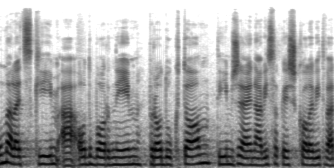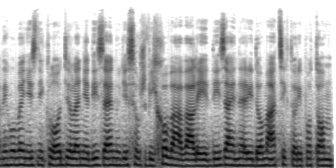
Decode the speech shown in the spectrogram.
umeleckým a odborným produktom, tým, že aj na Vysokej škole výtvarných umení vzniklo oddelenie dizajnu, kde sa už vychovávali dizajnéri domáci, ktorí potom e,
